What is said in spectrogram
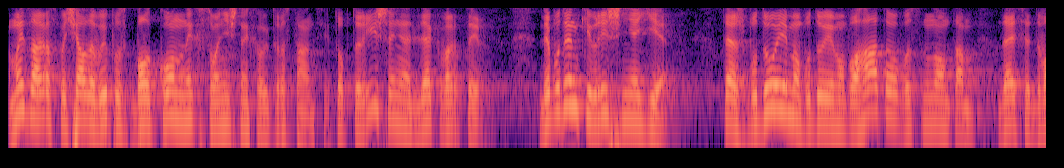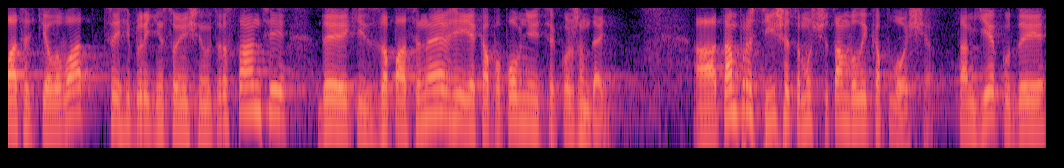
ми зараз почали випуск балконних сонячних електростанцій, тобто рішення для квартир. Для будинків рішення є. Теж будуємо, будуємо багато, в основному там 10-20 кВт. Це гібридні сонячні електростанції, де є якийсь запас енергії, яка поповнюється кожен день. А там простіше, тому що там велика площа. Там є куди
